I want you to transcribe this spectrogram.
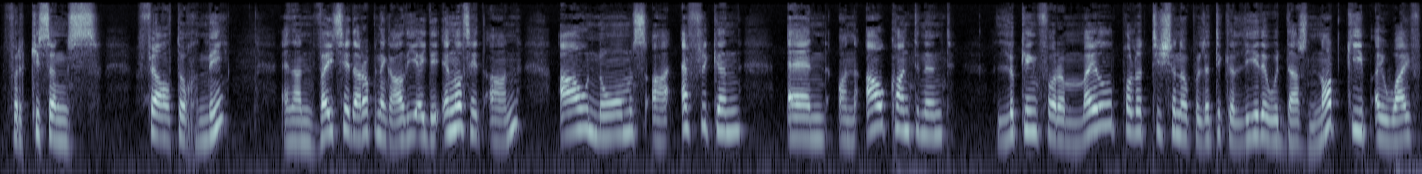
verkiesingsveld tog nie. En dan wys hy daarop en ek haal die uit die Engels het aan, our norms are African and on our continent looking for a male politician or political leader who does not keep a wife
